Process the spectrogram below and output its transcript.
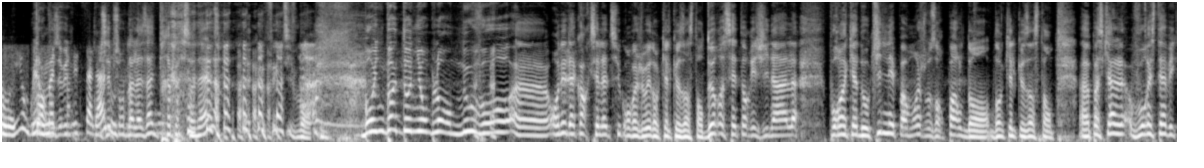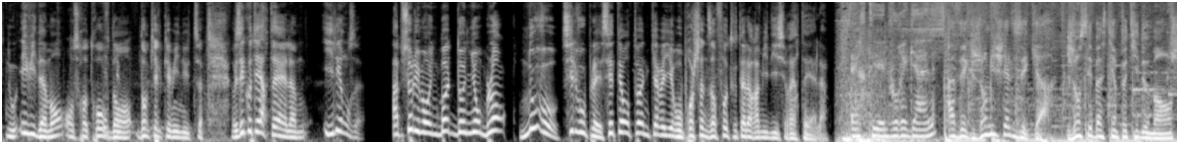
Oui, on peut Oui, en mettre vous avez dans une salades. conception de la lasagne très personnelle. Effectivement. Bon, une botte d'oignons blancs nouveau. Euh, on est d'accord que c'est là-dessus qu'on va jouer dans quelques instants. Deux recettes originales pour un cadeau qui ne l'est pas moins. Je vous en reparle dans, dans quelques instants. Euh, Pascal, vous restez avec nous. Évidemment, on se retrouve dans, dans quelques minutes. Vous écoutez RTL. Il est 11h. Absolument, une botte d'oignons blancs nouveau, s'il vous plaît. C'était Antoine Cavallero. Prochaines infos tout à l'heure à midi sur RTL. RTL vous régale. Avec Jean-Michel Zeka, Jean-Sébastien Petit-Demange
